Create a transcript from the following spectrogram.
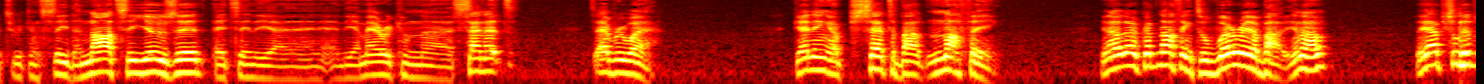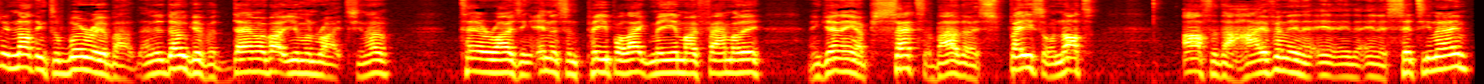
which we can see the Nazi use it. It's in the uh, in the American uh, Senate. It's everywhere. Getting upset about nothing. You know, they've got nothing to worry about, you know. They absolutely nothing to worry about. And they don't give a damn about human rights, you know. Terrorizing innocent people like me and my family. And getting upset about a space or not after the hyphen in a, in, in a city name.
